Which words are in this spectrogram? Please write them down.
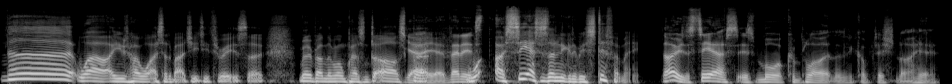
No, well, you heard what I said about GT3, so maybe I'm the wrong person to ask. Yeah, but yeah, then it's- a oh, CS is only going to be stiffer, mate. No, the CS is more compliant than the competition. I hear.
